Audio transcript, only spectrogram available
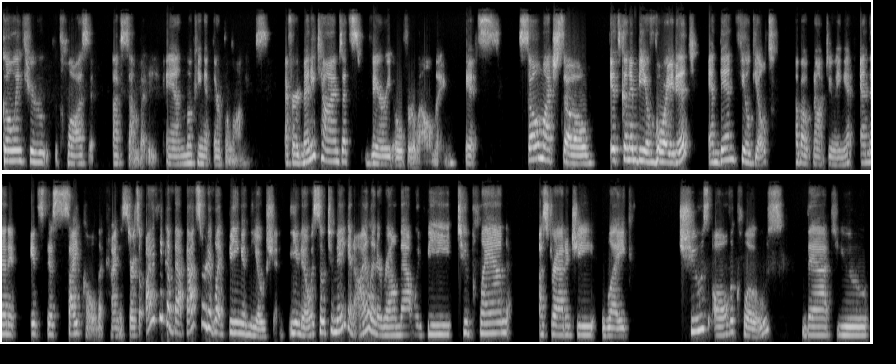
going through the closet of somebody and looking at their belongings. I've heard many times that's very overwhelming. It's so much so it's going to be avoided and then feel guilt about not doing it. And then it it's this cycle that kind of starts. So I think of that, that's sort of like being in the ocean, you know. So to make an island around that would be to plan a strategy like choose all the clothes that you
